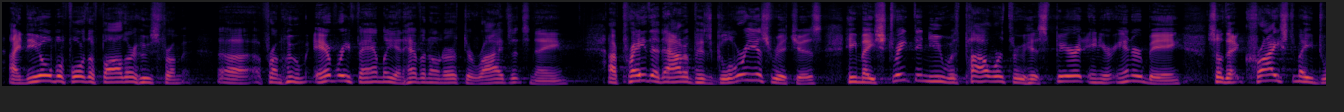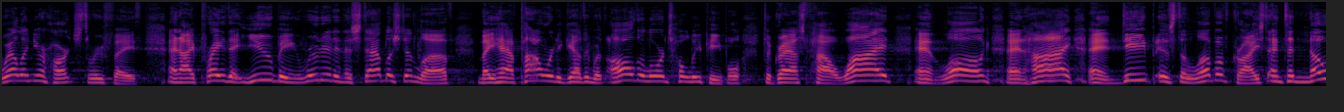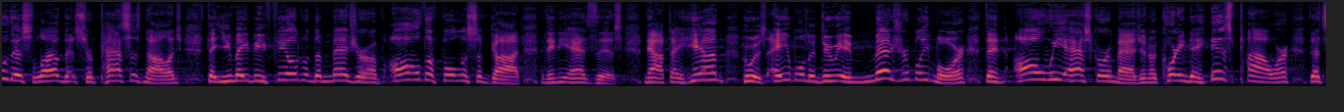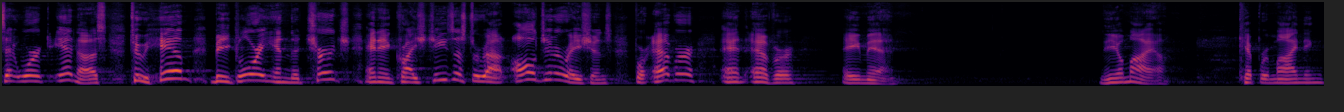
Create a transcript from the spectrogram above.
I kneel before the Father, who's from, uh, from whom every family in heaven on earth derives its name. I pray that out of his glorious riches he may strengthen you with power through his spirit in your inner being, so that Christ may dwell in your hearts through faith. And I pray that you, being rooted and established in love, may have power together with all the Lord's holy people to grasp how wide and long and high and deep is the love of Christ, and to know this love that surpasses knowledge, that you may be filled with the measure of all the fullness of God. And then he adds this Now to him who is able to do immeasurably more than all we ask or imagine, according to his power that's at work in us. To him be glory in the church and in Christ Jesus throughout all generations, forever and ever. Amen. Nehemiah kept reminding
